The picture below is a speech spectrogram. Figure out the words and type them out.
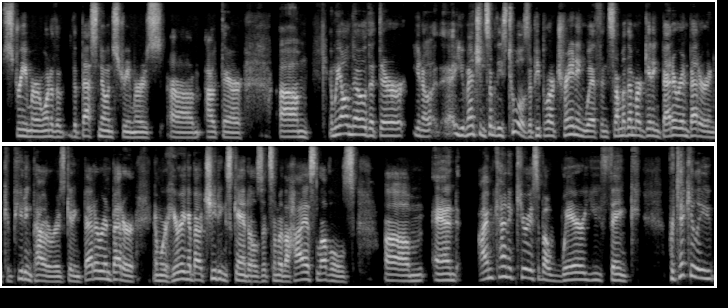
streamer, one of the, the best known streamers um, out there. Um, and we all know that there, you know, you mentioned some of these tools that people are training with, and some of them are getting better and better, and computing power is getting better and better. And we're hearing about cheating scandals at some of the highest levels. Um, and I'm kind of curious about where you think, particularly,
